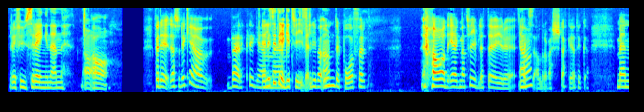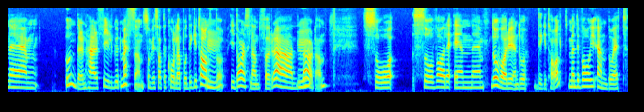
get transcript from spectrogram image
refusregnen. Ja. Ja. För det, alltså det kan jag verkligen Eller sitt eget tvivel. skriva Ja. under på. För Ja, det egna tvivlet det är ju det Ja. faktiskt allra värsta kan jag tycka. Men eh, under den här feelgood-mässan som vi satt och kollade på digitalt Mm. då, i Dalsland förra lördagen. Så, så var det en, eh, då var det ju ändå digitalt, men det var ju ändå ett,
